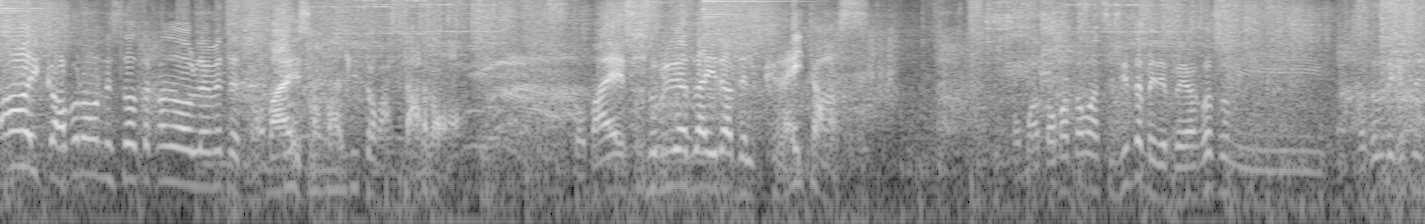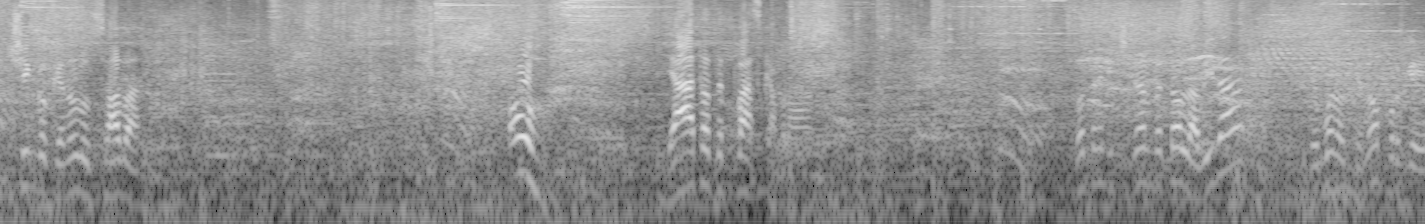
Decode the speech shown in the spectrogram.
¡Ay, cabrón! Está atacando doblemente. Toma eso, maldito bastardo. Toma eso, sufrirás la ira del Kratos. Toma, toma, toma. Se siente medio pegajoso mi control de que es un chingo que no lo usaba. ¡Oh! Ya, te paz, cabrón. ¿Voy a tener que chingarme toda la vida? Qué bueno que no, porque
